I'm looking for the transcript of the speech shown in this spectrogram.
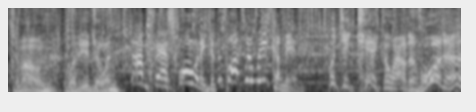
Timon, what are you doing? I'm fast forwarding to the part where we come in. But you can't go out of order.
